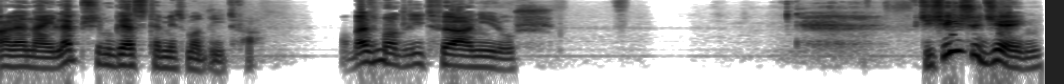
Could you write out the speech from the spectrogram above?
ale najlepszym gestem jest modlitwa. Bez modlitwy ani rusz. W dzisiejszy dzień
